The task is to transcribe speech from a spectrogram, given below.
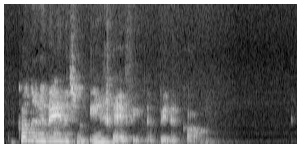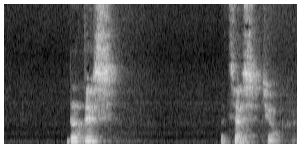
dan kan er ineens zo'n ingeving naar binnen komen. Dat is het zesde chakra.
